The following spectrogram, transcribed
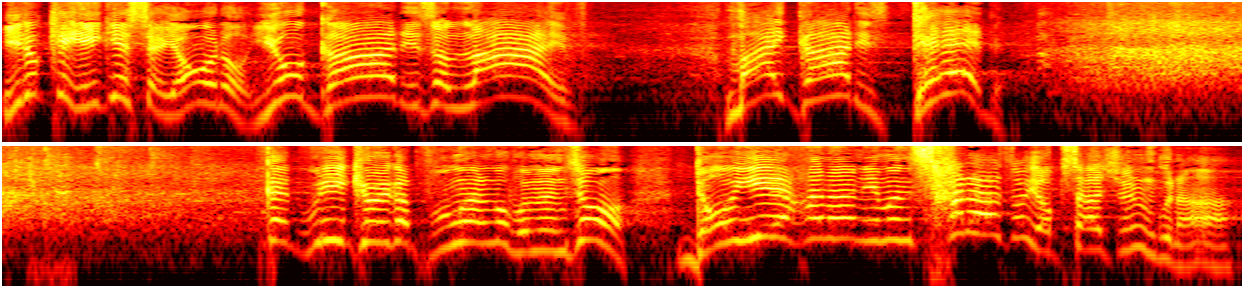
이렇게 얘기했어요. 영어로. Your God is alive. My God is dead. 그러니까 우리 교회가 부흥하는 거 보면서 너희의 하나님은 살아서 역사하시는구나.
